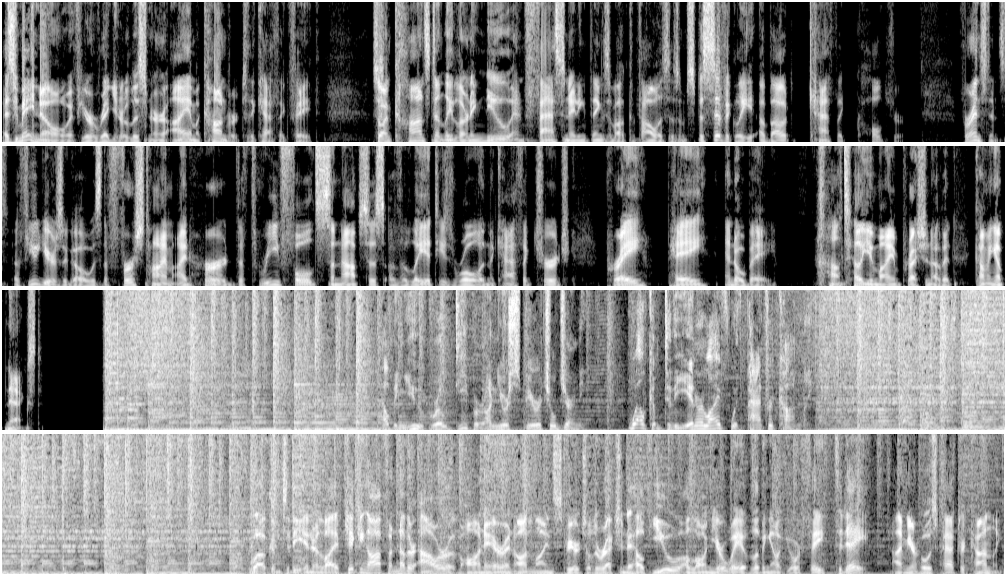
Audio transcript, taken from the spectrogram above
As you may know, if you're a regular listener, I am a convert to the Catholic faith. So I'm constantly learning new and fascinating things about Catholicism, specifically about Catholic culture. For instance, a few years ago was the first time I'd heard the threefold synopsis of the laity's role in the Catholic Church pray, pay, and obey. I'll tell you my impression of it coming up next. Helping you grow deeper on your spiritual journey. Welcome to the Inner Life with Patrick Conley. Welcome to the Inner Life, kicking off another hour of on air and online spiritual direction to help you along your way of living out your faith today. I'm your host, Patrick Conley.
